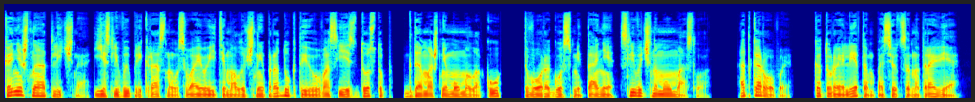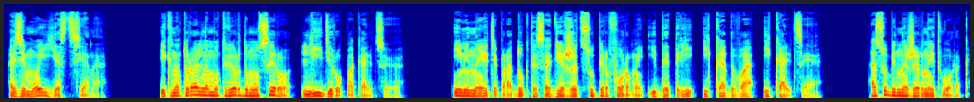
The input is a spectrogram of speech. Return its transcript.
Конечно, отлично, если вы прекрасно усваиваете молочные продукты и у вас есть доступ к домашнему молоку творогу, сметане, сливочному маслу. От коровы, которая летом пасется на траве, а зимой ест сено. И к натуральному твердому сыру, лидеру по кальцию. Именно эти продукты содержат суперформы и D3, и К2, и кальция. Особенно жирный творог,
